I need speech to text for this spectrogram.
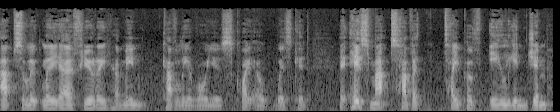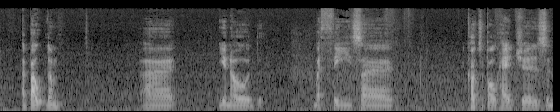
Absolutely, uh, Fury. I mean, Cavalier Roy is quite a whiz kid. His maps have a type of alien gym about them. Uh, you know, with these uh, cuttable hedges, and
